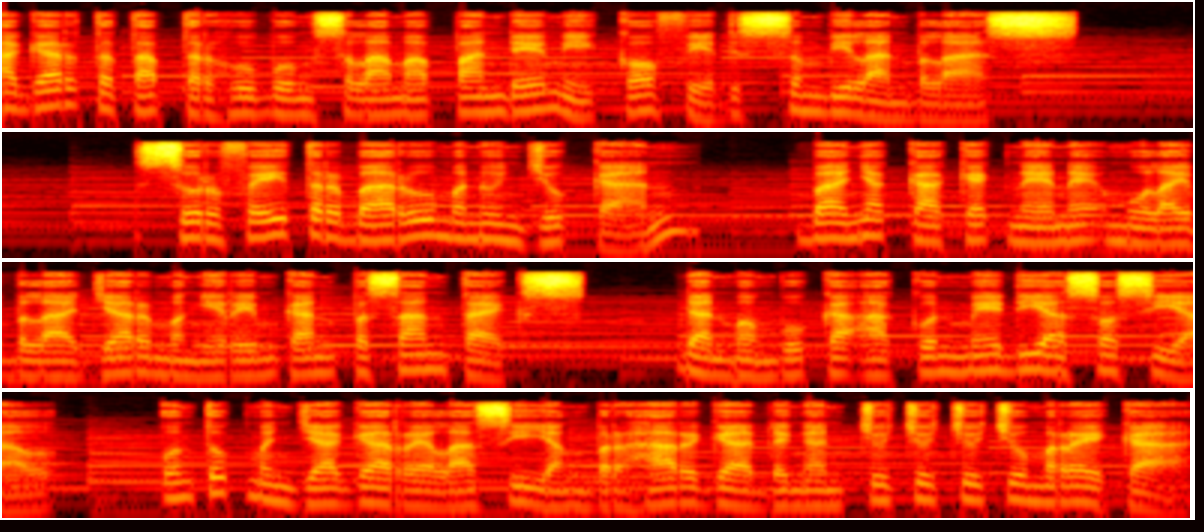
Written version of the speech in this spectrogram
agar tetap terhubung selama pandemi COVID-19. Survei terbaru menunjukkan banyak kakek nenek mulai belajar mengirimkan pesan teks dan membuka akun media sosial untuk menjaga relasi yang berharga dengan cucu-cucu mereka.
